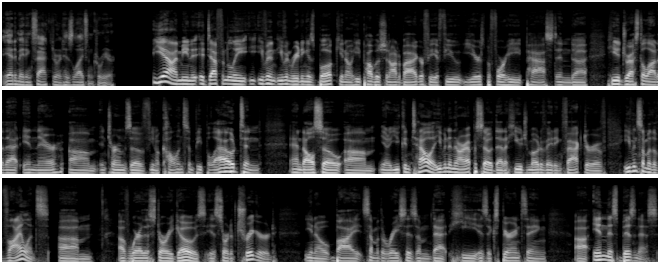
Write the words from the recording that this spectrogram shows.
animating factor in his life and career. Yeah, I mean, it, it definitely even even reading his book, you know, he published an autobiography a few years before he passed, and uh, he addressed a lot of that in there um, in terms of you know calling some people out and and also um, you know you can tell even in our episode that a huge motivating factor of even some of the violence um, of where this story goes is sort of triggered you know by some of the racism that he is experiencing uh, in this business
